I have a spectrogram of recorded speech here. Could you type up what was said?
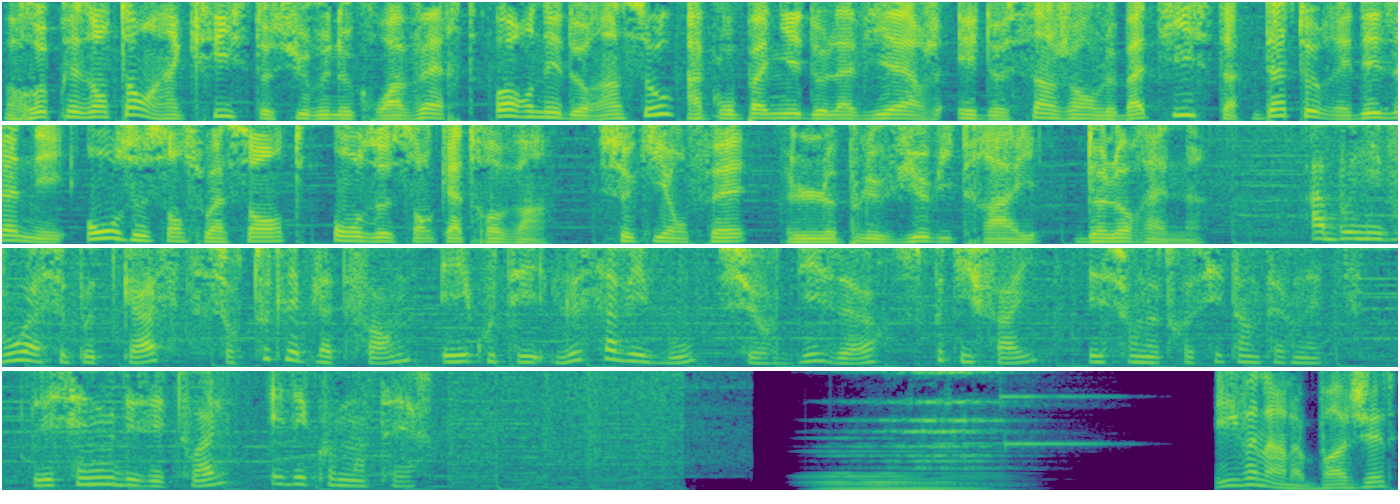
représentant un Christ sur une croix verte ornée de rinceaux, accompagné de la Vierge et de Saint Jean le Baptiste, daterait des années 1160-1180, ce qui en fait le plus vieux vitrail de Lorraine. Abonnez-vous à ce podcast sur toutes les plateformes et écoutez Le Savez-vous sur Deezer, Spotify et sur notre site internet. Laissez-nous des étoiles et des commentaires. Even on a budget,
